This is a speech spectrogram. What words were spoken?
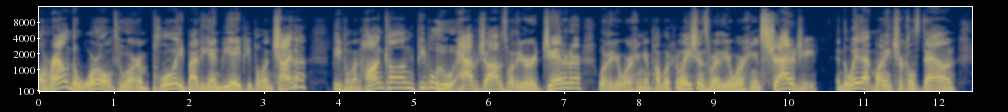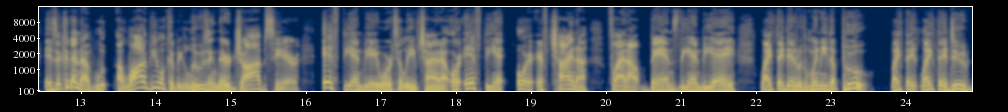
around the world who are employed by the NBA, people in China, people in Hong Kong, people who have jobs, whether you're a janitor, whether you're working in public relations, whether you're working in strategy. And the way that money trickles down is it could end up, a lot of people could be losing their jobs here if the NBA were to leave China or if the, or if China flat out bans the NBA like they did with Winnie the Pooh, like they, like they do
